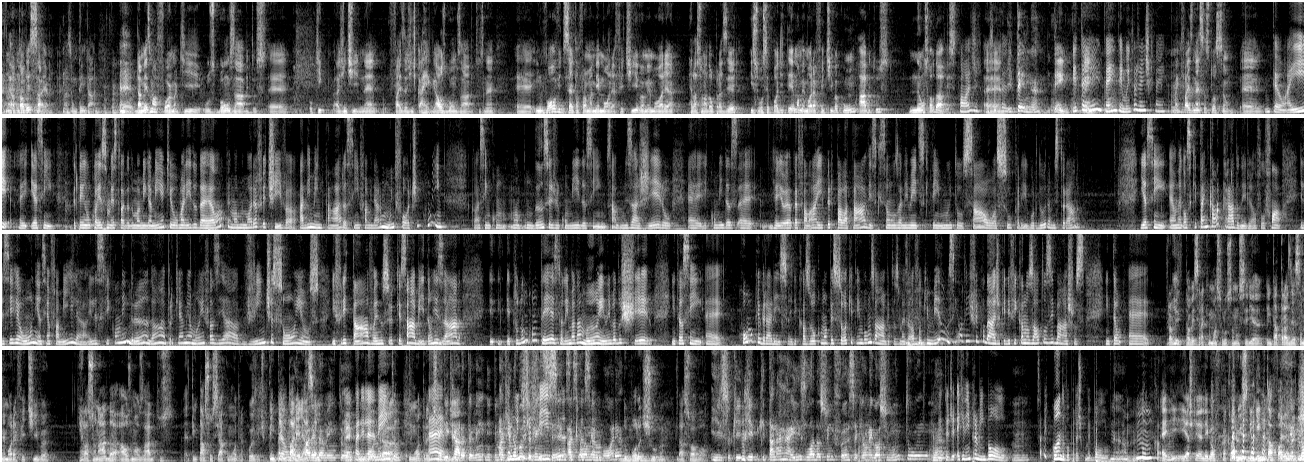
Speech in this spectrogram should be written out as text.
Não, talvez saia, mas vamos tentar. É, da mesma forma que os bons hábitos, é, o que a gente né, faz a gente carregar os bons hábitos, né? É, envolve, de certa forma, a memória afetiva, a memória relacionada ao prazer. Isso você pode ter uma memória afetiva com hábitos não saudáveis. Pode, com é, certeza. E tem, né? E tem. E tem, tem, tem, tem muita gente que tem. Como é que faz nessa situação? É... Então, aí, e assim, eu tenho, conheço uma história de uma amiga minha que o marido dela tem uma memória afetiva alimentar, assim, familiar muito forte, ruim assim com uma abundância de comida assim sabe um exagero é, e comidas é, e aí eu ia até falar hiperpalatáveis que são os alimentos que têm muito sal açúcar e gordura misturado e assim, é um negócio que está encalacrado nele. Ela falou, Flá, eles se reúnem, assim, a família, eles ficam lembrando, ah, porque a minha mãe fazia 20 sonhos e fritava e não sei o que, sabe? E dão uhum. risada. É tudo um contexto, lembra da mãe, lembra do cheiro. Então, assim, é, como quebrar isso? Ele casou com uma pessoa que tem bons hábitos, mas uhum. ela falou uhum. que mesmo assim ela tem dificuldade, que ele fica nos altos e baixos. Então, é, Talvez, talvez será que uma solução não seria tentar trazer essa memória afetiva relacionada aos maus hábitos é, tentar associar com outra coisa, tipo tentar então, emparelhar emparelhamento, essa, é, emparelhamento com outra, com outra é, tipo de... cara também imagina é, é você vencer aquela situação. memória do bolo de chuva da sua avó. Isso que, que que tá na raiz lá da sua infância, que é um negócio muito, é, né? muito de... é que nem para mim bolo. Uhum. Sabe quando eu vou parar de comer bolo? Não, nunca. É, e, e, acho que é legal ficar claro isso. Ninguém tá falando aqui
